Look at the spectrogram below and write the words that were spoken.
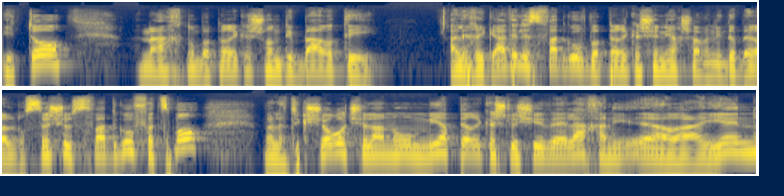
איתו. אנחנו בפרק הראשון דיברתי על איך הגעתי לשפת גוף, בפרק השני עכשיו אני אדבר על נושא של שפת גוף עצמו ועל התקשורת שלנו מהפרק השלישי ואילך אני אראיין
